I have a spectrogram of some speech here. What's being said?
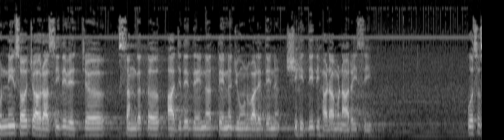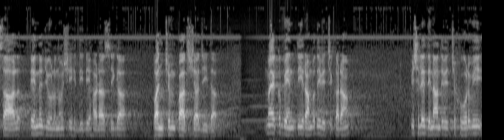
1984 ਦੇ ਵਿੱਚ ਸੰਗਤ ਅੱਜ ਦੇ ਦਿਨ 3 ਜੂਨ ਵਾਲੇ ਦਿਨ ਸ਼ਹੀਦੀ ਦਿਹਾੜਾ ਮਨਾ ਰਹੀ ਸੀ। ਉਸ ਸਾਲ 3 ਜੂਨ ਨੂੰ ਸ਼ਹੀਦੀ ਦਿਹਾੜਾ ਸੀਗਾ ਪੰਚਮ ਪਾਤਸ਼ਾਹ ਜੀ ਦਾ। ਮੈਂ ਇੱਕ ਬੇਨਤੀ ਆਰੰਭ ਦੇ ਵਿੱਚ ਕਰਾਂ। ਪਿਛਲੇ ਦਿਨਾਂ ਦੇ ਵਿੱਚ ਹੋਰ ਵੀ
